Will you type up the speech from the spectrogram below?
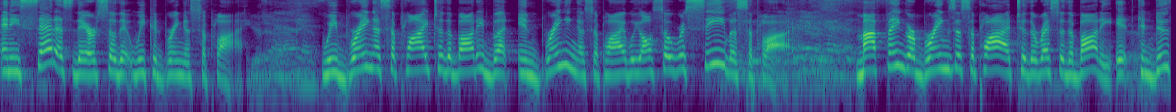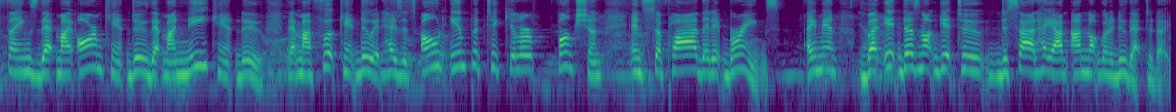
And he set us there so that we could bring a supply. We bring a supply to the body, but in bringing a supply, we also receive a supply. My finger brings a supply to the rest of the body. It can do things that my arm can't do, that my knee can't do, that my foot can't do. It has its own in particular function and supply that it brings. Amen. But it does not get to decide, hey, I'm, I'm not going to do that today.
